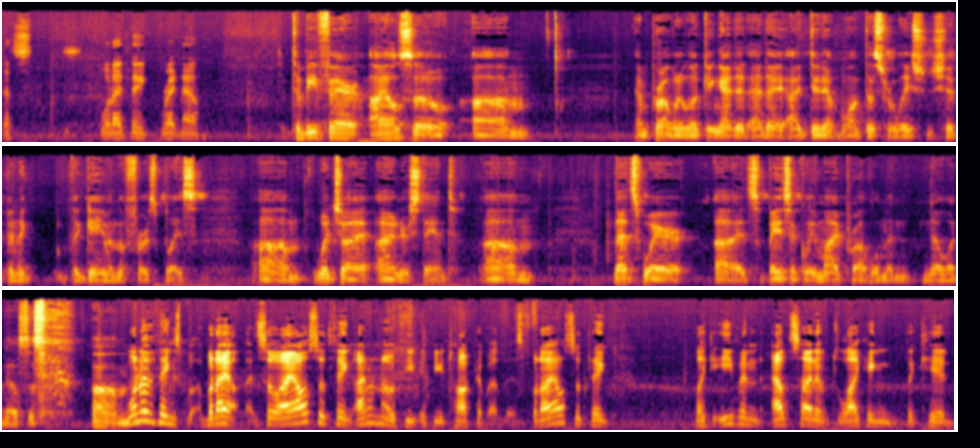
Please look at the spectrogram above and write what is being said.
that's what I think right now. To be fair, I also um, am probably looking at it at a I didn't want this relationship in a, the game in the first place um, which I, I understand. Um, that's where uh, it's basically my problem and no one else's. um, One of the things, but I so I also think I don't know if you if you talked about this, but I also think like even outside of liking the kid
